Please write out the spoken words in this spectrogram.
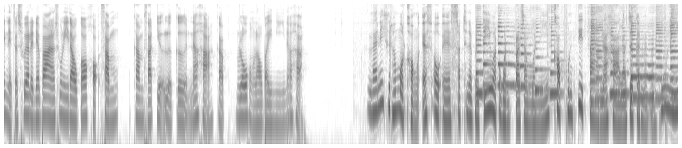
ศเนี่ยจะช่วยอะไรได้บ้างช่วงนี้เราก็ขอซ้ำกำซัดเยอะเหลือเกินนะคะ กับโลกของเราใบนี้นะคะ และนี่คือทั้งหมดของ SOS Sustainability วันวันประจำวันนี้ ขอบคุณติดตามนะคะ แล้วเจอกันใหม่วันพรุ่งนี้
